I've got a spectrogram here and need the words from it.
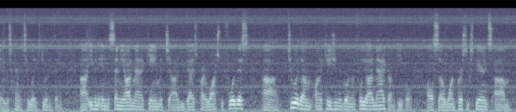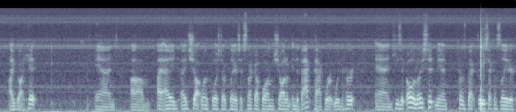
it was kind of too late to do anything. Uh, even in the semi-automatic game, which uh, you guys probably watched before this, uh, two of them on occasion were going on fully automatic on people. Also, one person experience, um, I got hit, and um, I, I, shot one of the Polar Star players. I snuck up on him, shot him in the backpack where it wouldn't hurt, and he's like, "Oh, nice hit, man." Comes back 30 seconds later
